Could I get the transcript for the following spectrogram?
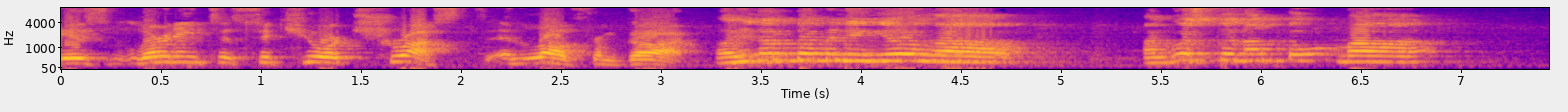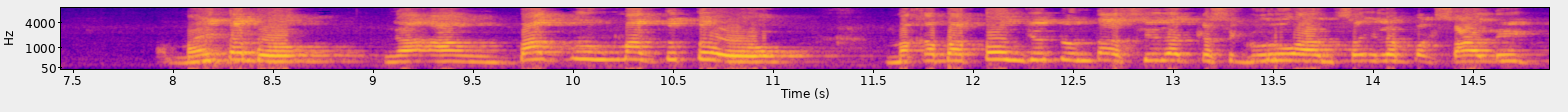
is learning to secure trust and love from God. uh, hinamdamin ninyo nga ang gusto nato ma mahitabo nga ang bagong magtotoo makabaton jud unta sila kasiguruhan sa ilang pagsalig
